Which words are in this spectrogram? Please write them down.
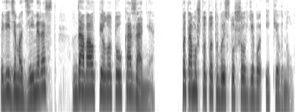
Видимо, Димерест давал пилоту указания, потому что тот выслушал его и кивнул.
